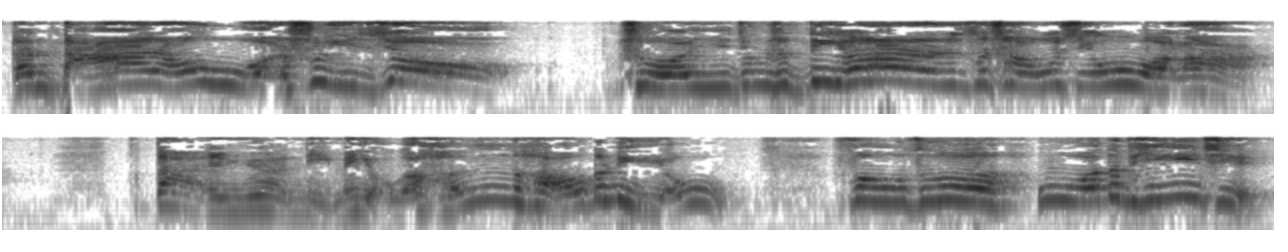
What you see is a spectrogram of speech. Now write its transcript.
敢打扰我睡觉，这已经是第二次吵醒我了。但愿你们有个很好的理由，否则我的脾气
